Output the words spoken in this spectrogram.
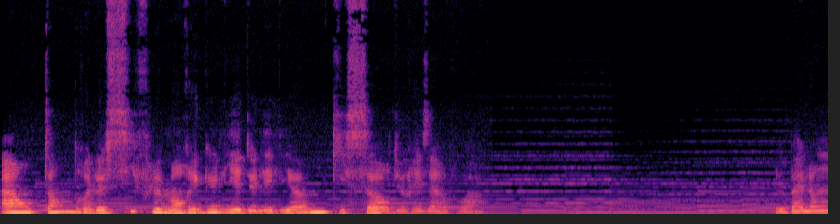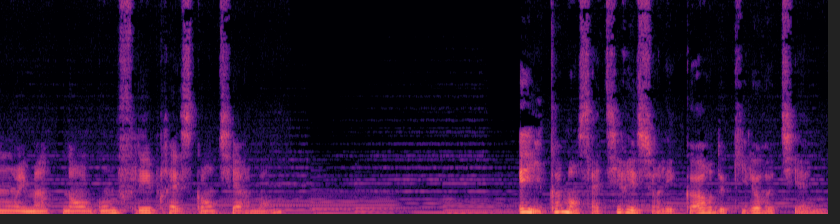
à entendre le sifflement régulier de l'hélium qui sort du réservoir. Le ballon est maintenant gonflé presque entièrement. Et il commence à tirer sur les cordes qui le retiennent.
